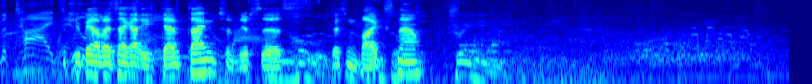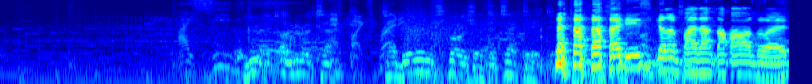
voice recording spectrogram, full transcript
The tides We should be able to take out these dev tanks with just uh, this. hold. There's some bikes now. Training. I see the Unit under attack. Tiberium exposure detected. He's gonna find out the hard way.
